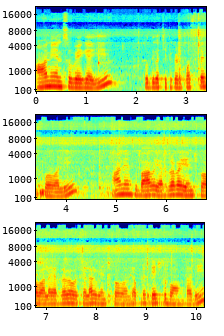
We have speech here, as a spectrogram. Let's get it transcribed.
ఆనియన్స్ వేగాయి. కొద్దిగా చిటికెడు పసుపు వేసుకోవాలి. ఆనియన్స్ బాగా ఎర్రగా వేయించుకోవాలి. ఎర్రగా వచ్చేలాగా వేయించుకోవాలి. అప్పుడే టేస్ట్ బాగుంటుంది.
